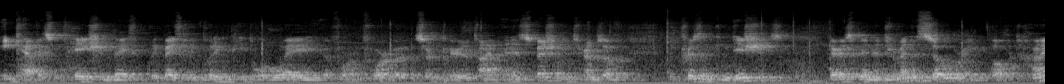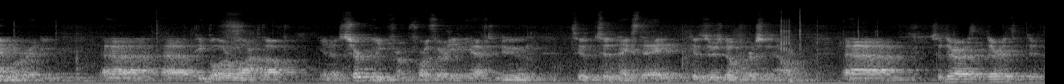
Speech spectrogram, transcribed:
incapacitation, basically, basically putting people away for, for a certain period of time, and especially in terms of the prison conditions. There has been a tremendous sobering over time already. Uh, uh, people are locked up, you know, certainly from 4.30 in the afternoon to, to the next day, because there's no personnel. Um, so there are, there is,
